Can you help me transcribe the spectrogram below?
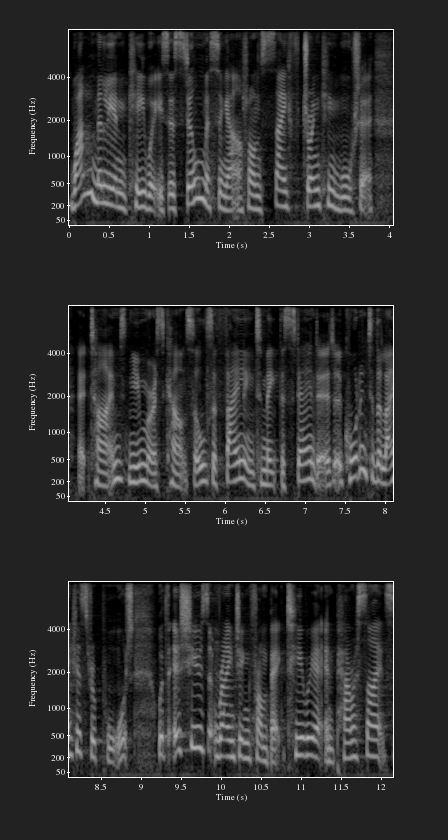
One million Kiwis are still missing out on safe drinking water. At times, numerous councils are failing to meet the standard, according to the latest report, with issues ranging from bacteria and parasites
